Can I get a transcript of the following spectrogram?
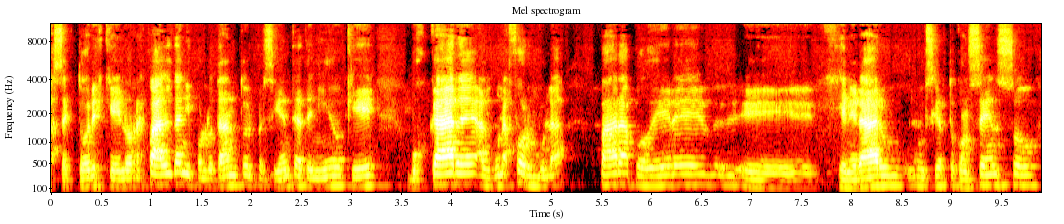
a sectores que lo respaldan y por lo tanto el presidente ha tenido que buscar eh, alguna fórmula para poder eh, eh, generar un, cierto consenso,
